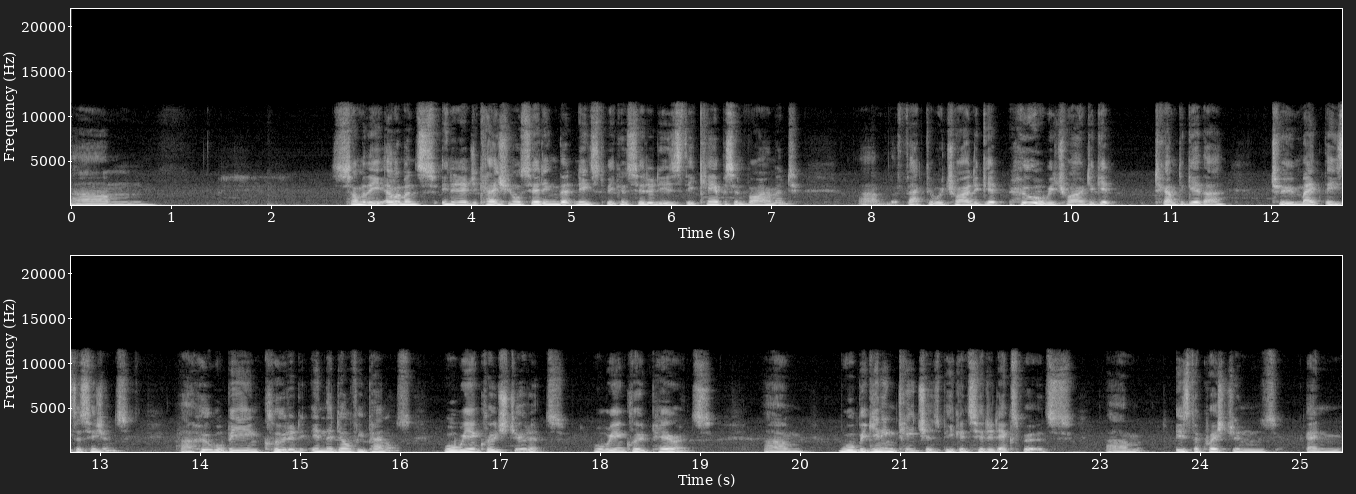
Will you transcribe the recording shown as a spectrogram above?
Um, some of the elements in an educational setting that needs to be considered is the campus environment, um, the fact that we're trying to get, who are we trying to get to come together to make these decisions? Uh, who will be included in the Delphi panels? Will we include students? Will we include parents? Um, will beginning teachers be considered experts? Um, is the questions and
